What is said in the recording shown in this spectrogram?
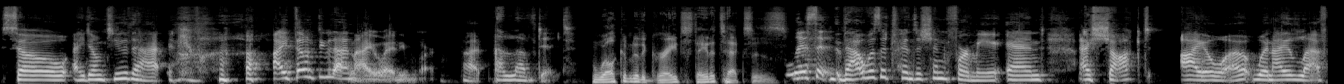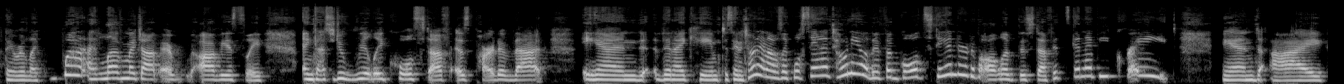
So I don't do that anymore. I don't do that in Iowa anymore, but I loved it. Welcome to the great state of Texas. Listen, that was a transition for me. And I shocked Iowa when I left. They were like, what? I love my job, obviously, and got to do really cool stuff as part of that. And then I came to San Antonio and I was like, well, San Antonio, they're the gold standard of all of this stuff. It's going to be great. And I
